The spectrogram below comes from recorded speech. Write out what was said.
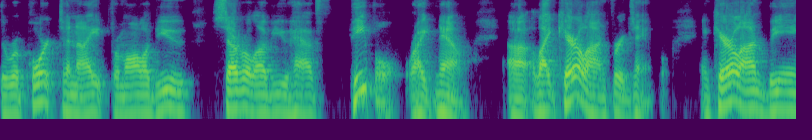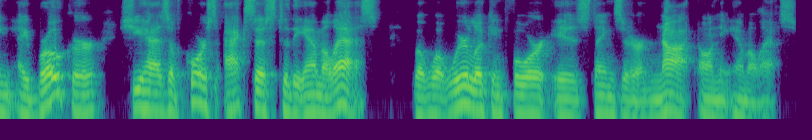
the report tonight from all of you. Several of you have people right now, uh, like Caroline, for example. And Caroline being a broker, she has, of course, access to the MLS. But what we're looking for is things that are not on the MLS.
